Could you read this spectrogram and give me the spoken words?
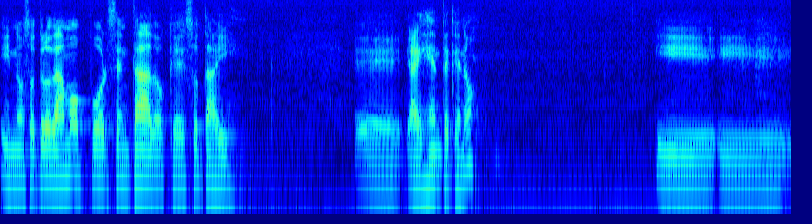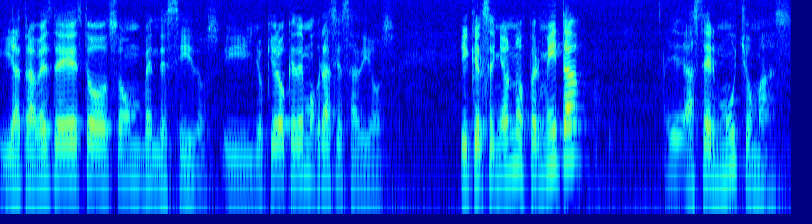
Y nosotros damos por sentado que eso está ahí. Eh, hay gente que no. Y, a través de esto son bendecidos. Y yo quiero que demos gracias a Dios. Y que el Señor nos permita eh, hacer mucho más.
